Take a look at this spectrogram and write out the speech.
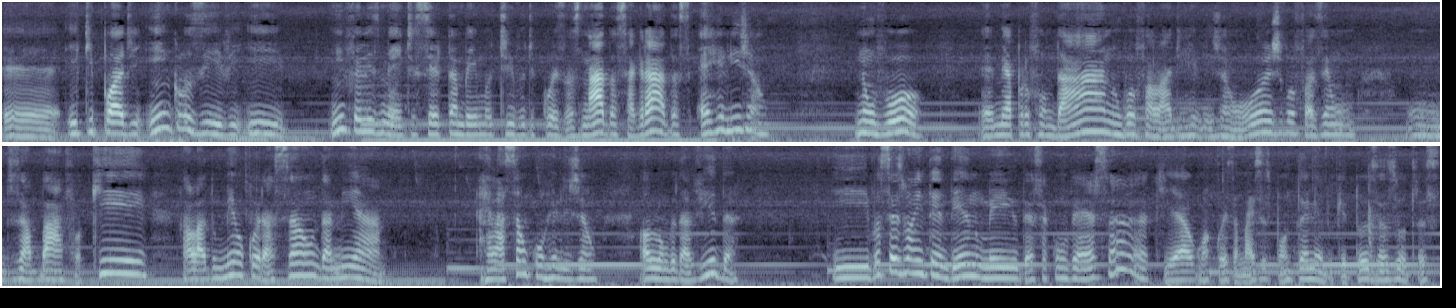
é, e que pode, inclusive, e infelizmente, ser também motivo de coisas nada sagradas, é religião. Não vou é, me aprofundar, não vou falar de religião hoje, vou fazer um, um desabafo aqui, falar do meu coração, da minha relação com religião ao longo da vida. E vocês vão entender no meio dessa conversa, que é alguma coisa mais espontânea do que todas as outras,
